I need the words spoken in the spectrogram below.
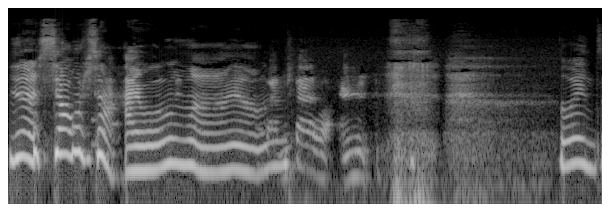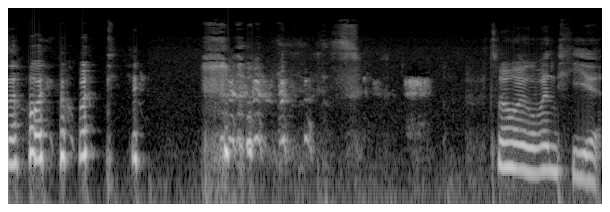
你在那笑啥呀？我的妈呀！完蛋玩意儿。我问你最后一个问题，最后一个问题，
